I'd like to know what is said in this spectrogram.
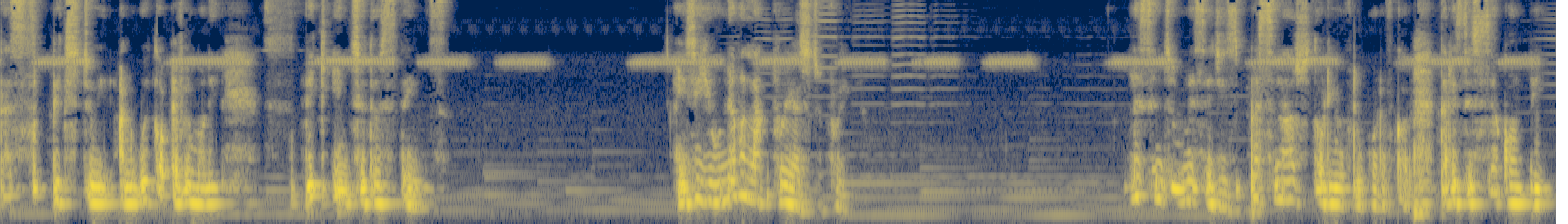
that speaks to it, and wake up every morning, speak into those things. And you see, you will never lack prayers to pray. Listen to messages, personal study of the Word of God. That is the second P.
